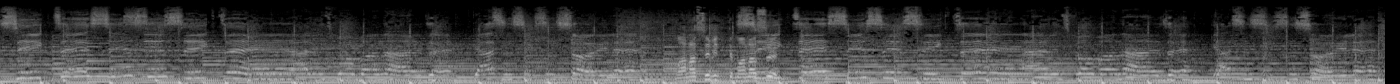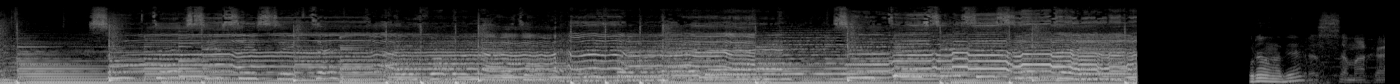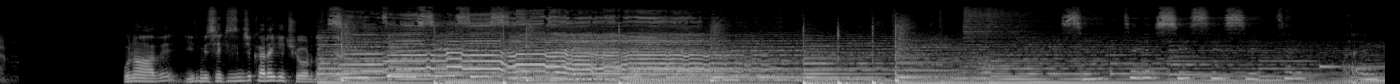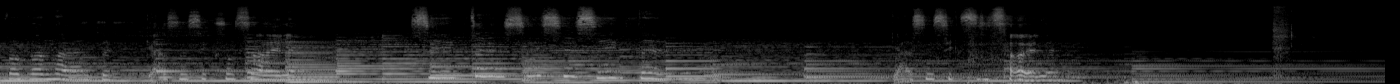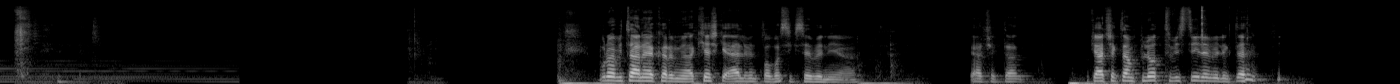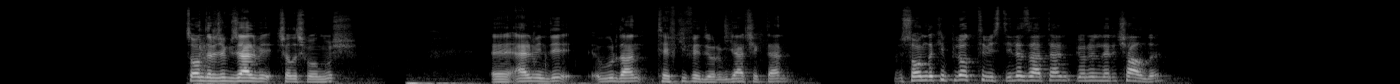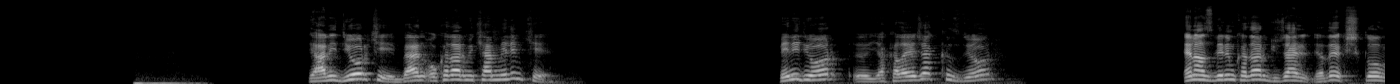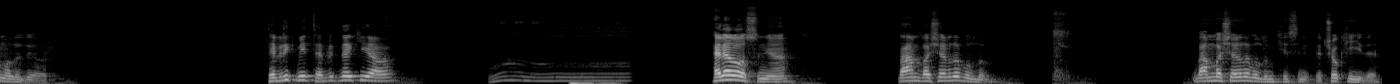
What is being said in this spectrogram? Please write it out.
Sikte sisi sikte. Elvis baba nerede? Gelsin siksin söyle. Manası bitti manası. Sikte Bu ne abi? Bu ne abi? 28. kare geçiyor oradan Gelsin siksin söyle Siktir siktir Gelsin söyle Buna bir tane yakarım ya. Keşke Elvin baba sikse beni ya. Gerçekten. Gerçekten plot twistiyle birlikte. Son derece güzel bir çalışma olmuş. Ee, Elvin'i buradan tevkif ediyorum gerçekten. Sondaki plot twistiyle zaten gönülleri çaldı. Yani diyor ki ben o kadar mükemmelim ki Beni diyor e, yakalayacak kız diyor. En az benim kadar güzel ya da yakışıklı olmalı diyor. Tebrik mi? Tebrik ne ki ya? Helal olsun ya. Ben başarılı buldum. Ben başarılı buldum kesinlikle. Çok iyiydi.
